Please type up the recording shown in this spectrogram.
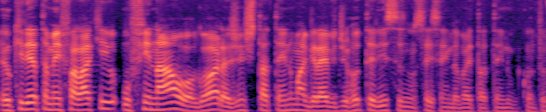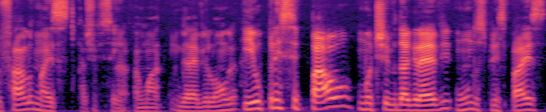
eu queria também falar que o final agora, a gente está tendo uma greve de roteiristas, não sei se ainda vai estar tendo enquanto eu falo, mas Acho que sim. é uma greve longa. E o principal motivo da greve, um dos principais,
